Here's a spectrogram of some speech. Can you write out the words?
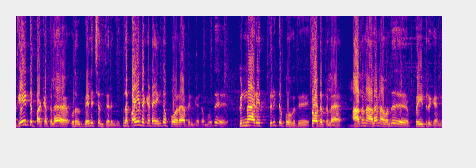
கேட்டு பக்கத்துல ஒரு வெளிச்சம் தெரிஞ்சு இந்த பையன்கிட்ட கேட்ட எங்க போற? அப்படின்னு கேட்டபோது பின்னாடி திருட்டு போகுது தோட்டத்துல. அதனால நான் வந்து போயிட்டு இருக்கேன்.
